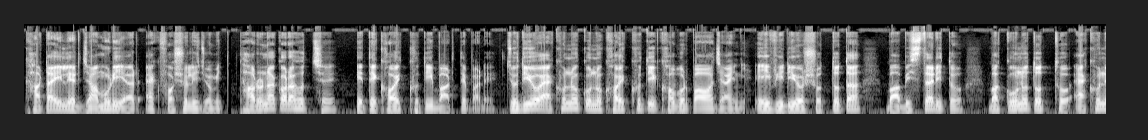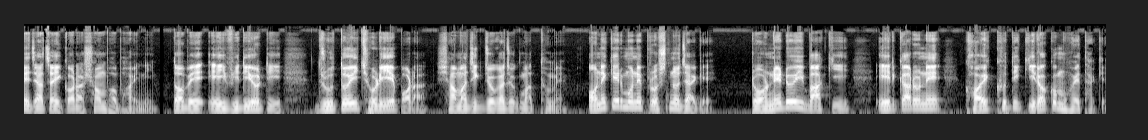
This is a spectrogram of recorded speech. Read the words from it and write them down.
খাটাইলের জামুরিয়ার এক ফসলি জমিতে। ধারণা করা হচ্ছে, এতে ক্ষয়ক্ষতি বাড়তে পারে। যদিও এখনও কোনো ক্ষয়ক্ষতির খবর পাওয়া যায়নি। এই ভিডিওর সত্যতা বা বিস্তারিত বা কোনো তথ্য এখনই যাচাই করা সম্ভব হয়নি। তবে এই ভিডিওটি দ্রুতই ছড়িয়ে পড়া সামাজিক যোগাযোগ মাধ্যমে। অনেকের মনে প্রশ্ন জাগে টর্নেডোই বাকি, এর কারণে ক্ষয়ক্ষতি কীরকম হয়ে থাকে?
